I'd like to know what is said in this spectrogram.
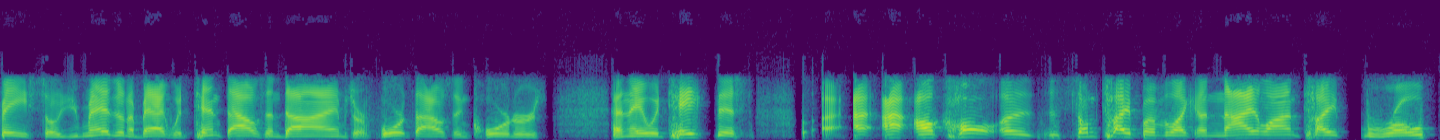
face. So you imagine a bag with ten thousand dimes or four thousand quarters, and they would take this. I, I, I'll call uh, some type of like a nylon type rope,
